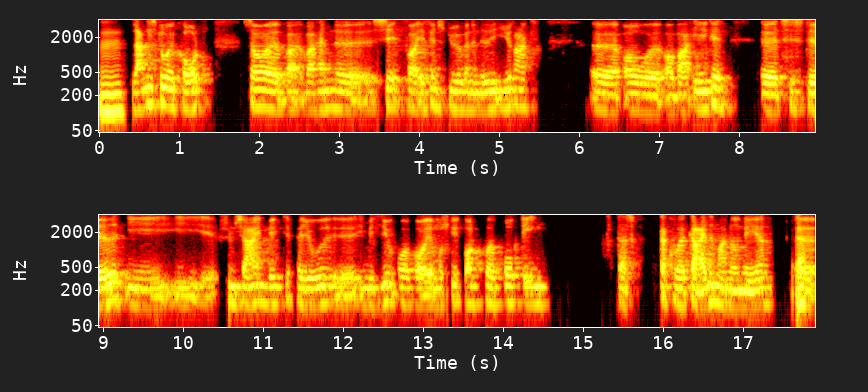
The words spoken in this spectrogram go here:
Mm. Lang historie kort, så øh, var, var han øh, chef for FN-styrkerne nede i Irak, øh, og, øh, og var ikke øh, til stede i, i, synes jeg, en vigtig periode øh, i mit liv, hvor, hvor jeg måske godt kunne have brugt en, der, der kunne have guidet mig noget mere. Ja. Øh,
